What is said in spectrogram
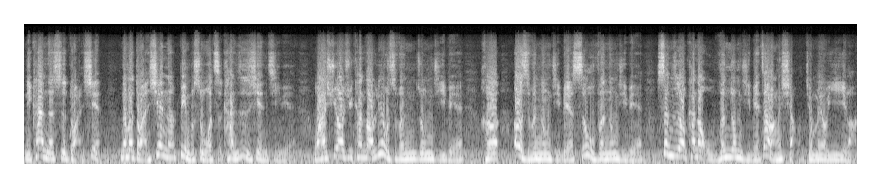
你看的是短线，那么短线呢，并不是我只看日线级别，我还需要去看到六十分钟级别和二十分钟级别、十五分钟级别，甚至要看到五分钟级别，再往小就没有意义了。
